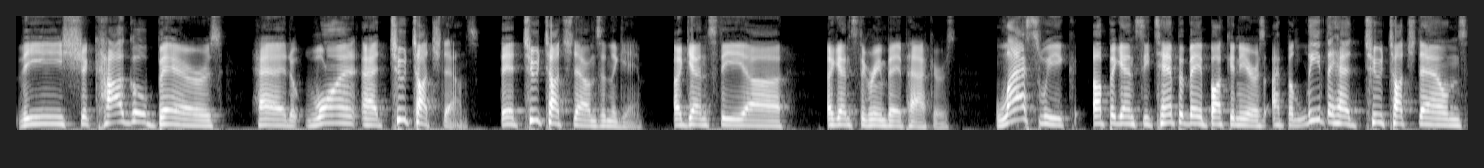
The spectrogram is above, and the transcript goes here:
the Chicago Bears had one had two touchdowns. They had two touchdowns in the game against the uh, against the Green Bay Packers. Last week, up against the Tampa Bay Buccaneers, I believe they had two touchdowns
